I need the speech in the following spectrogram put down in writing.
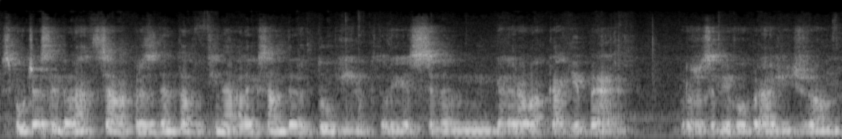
Współczesny doradca prezydenta Putina Aleksander Dugin, który jest synem generała KGB, proszę sobie wyobrazić, że on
